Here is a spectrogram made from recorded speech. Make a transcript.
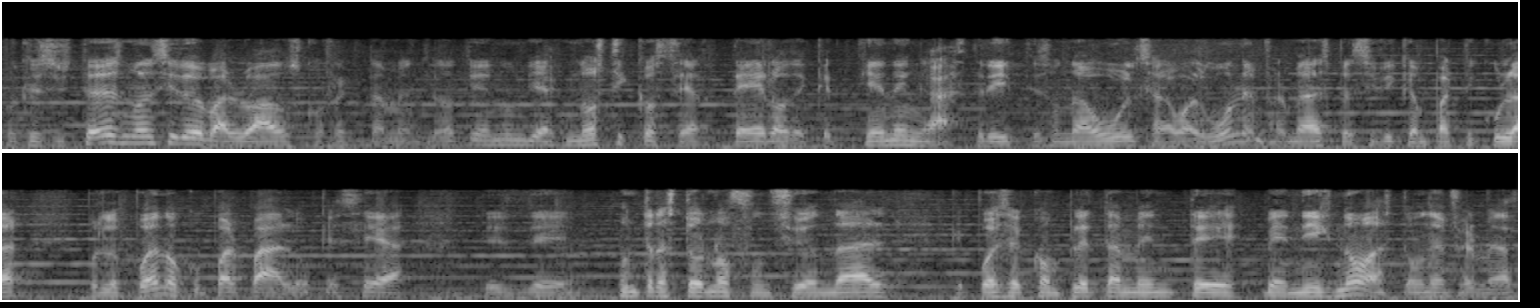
Porque si ustedes no han sido evaluados correctamente, no tienen un diagnóstico certero de que tienen gastritis, una úlcera o alguna enfermedad específica en particular, pues lo pueden ocupar para lo que sea, desde un trastorno funcional que puede ser completamente benigno hasta una enfermedad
